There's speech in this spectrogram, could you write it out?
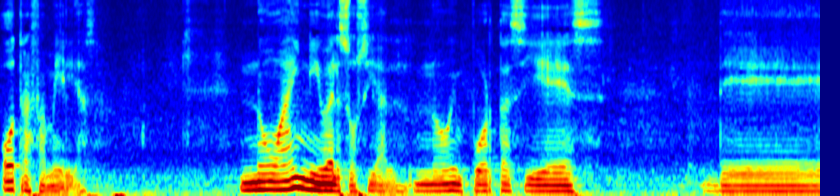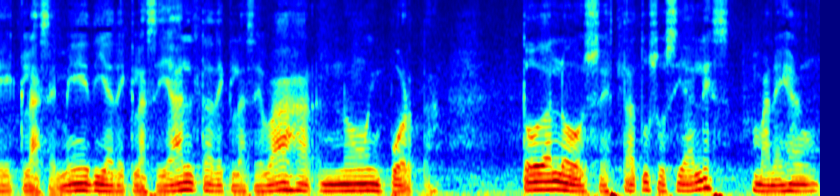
otras familias. No hay nivel social, no importa si es de clase media, de clase alta, de clase baja, no importa. Todos los estatus sociales manejan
